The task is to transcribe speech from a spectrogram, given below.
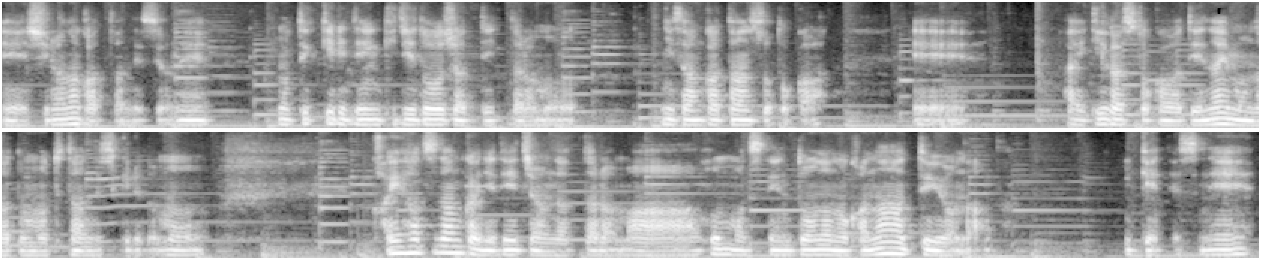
えー、知らなかったんですよね。もうてっきり電気自動車って言ったらもう二酸化炭素とか、えー、排気ガスとかは出ないもんだと思ってたんですけれども、開発段階で出ちゃうんだったら、まあ、本末転倒なのかなっていうような意見ですね。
